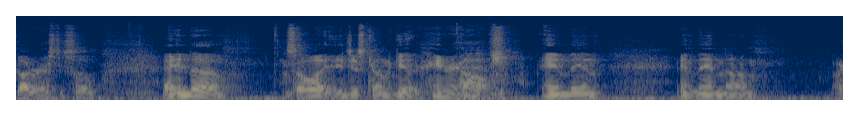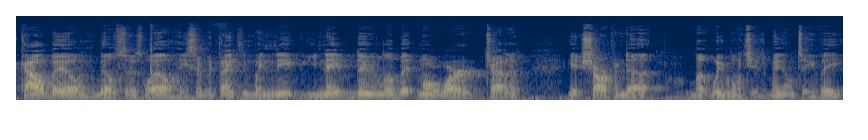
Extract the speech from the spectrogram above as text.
God rest his soul. And uh, so it just come together, Henry Hoss. And then, and then um, I called Bill. Bill says, "Well, he said we think you, we need you need to do a little bit more work, try to get sharpened up, but we want you to be on TV."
